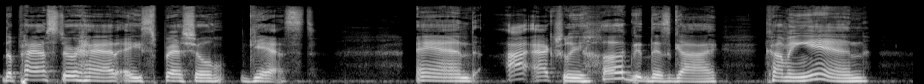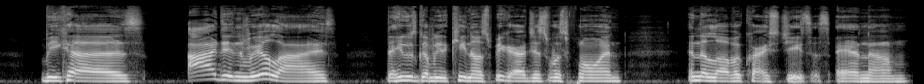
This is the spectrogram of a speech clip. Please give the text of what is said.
the pastor had a special guest. And I actually hugged this guy coming in because I didn't realize that he was going to be the keynote speaker. I just was flowing in the love of Christ Jesus. And, um,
